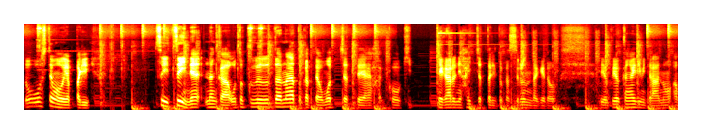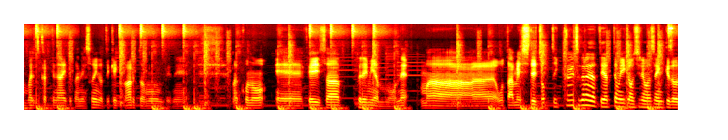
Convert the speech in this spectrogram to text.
どうしてもやっぱり、ついついね、なんかお得だなとかって思っちゃって、こう切って、手軽に入っちゃったりとかするんだけど、よくよく考えてみたら、あの、あんまり使ってないとかね、そういうのって結構あると思うんでね。まあ、この、えー、フェイサープレミアムもね、まあ、お試しでちょっと1ヶ月ぐらいだってやってもいいかもしれませんけど、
